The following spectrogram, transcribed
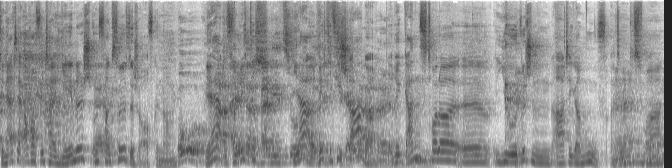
Den hat er auch auf Italienisch und Französisch aufgenommen. Oh, ja, das war richtig, Tradition ja, richtig viel 60er Schlager. Jahre. Ganz toller äh, Eurovision-artiger Move. Also das war,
